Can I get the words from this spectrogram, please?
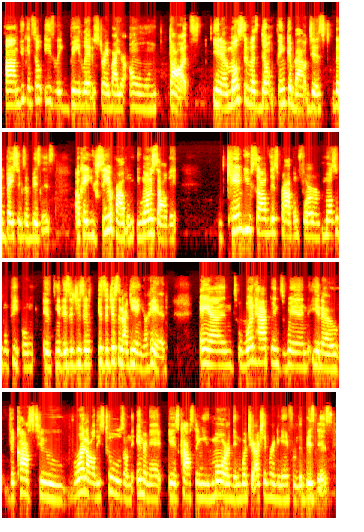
um, you can so easily be led astray by your own thoughts. You know, most of us don't think about just the basics of business. Okay, you see a problem, you want to solve it. Can you solve this problem for multiple people? Is, is it just is it just an idea in your head? And what happens when you know the cost to run all these tools on the internet is costing you more than what you're actually bringing in from the business?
